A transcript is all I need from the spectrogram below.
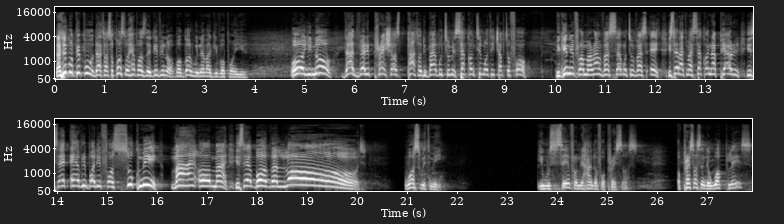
that even people that are supposed to help us, they're giving up, but God will never give up on you. Oh, you know that very precious part of the Bible to me, Second Timothy chapter 4. Beginning from around verse 7 to verse 8, he said, At my second appearing, he said, Everybody forsook me, my oh my. He said, But the Lord was with me. He will save from the hand of oppressors. Oppressors in the workplace,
